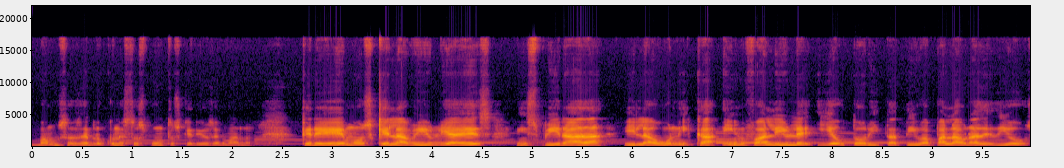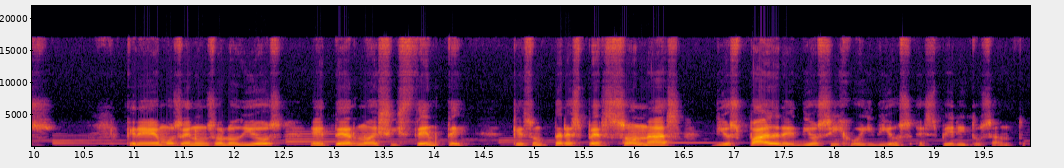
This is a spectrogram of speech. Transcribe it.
Vamos a hacerlo con estos puntos, queridos hermanos. Creemos que la Biblia es inspirada y la única infalible y autoritativa palabra de Dios. Creemos en un solo Dios eterno existente, que son tres personas, Dios Padre, Dios Hijo y Dios Espíritu Santo.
